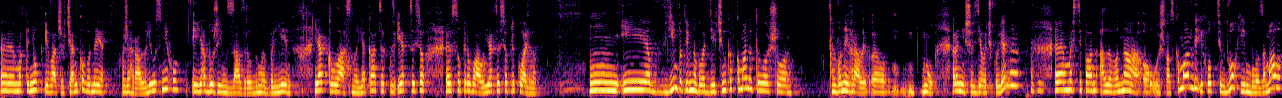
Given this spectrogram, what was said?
е, Мартинюк і Влад Шевченко вони вже грали в лігу сміху. І я дуже їм заздрила. Думаю, блін, як класно, яка це, як це все супер вау, як це все прикольно. І їм потрібна була дівчинка в команду, того що вони грали е, ну, раніше з дівчинкою Леною е, Мастіпан, але вона уйшла з команди, і хлопців вдвох їм було замало.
